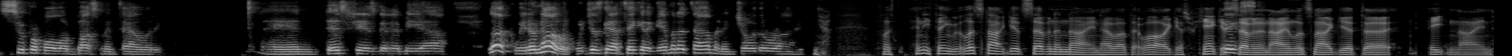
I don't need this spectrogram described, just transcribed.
Super Bowl or bust mentality. And this year is going to be, uh, look, we don't know. We're just got to take it a game at a time and enjoy the ride. Let, anything, but let's not get seven and nine. How about that? Well, I guess we can't get Ex- seven and nine. Let's not get uh, eight and nine.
